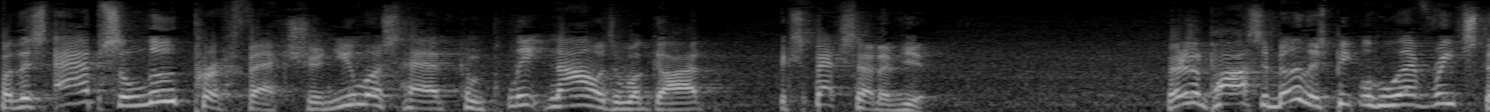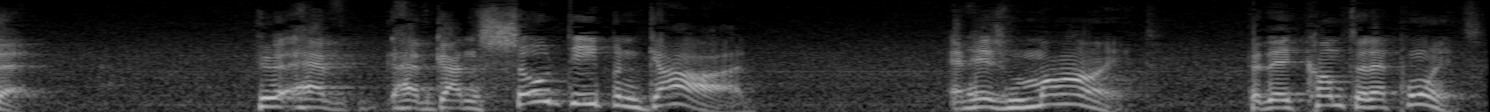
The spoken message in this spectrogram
But this absolute perfection, you must have complete knowledge of what God expects out of you. There's a possibility there's people who have reached that, who have, have gotten so deep in God and His mind that they've come to that point.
